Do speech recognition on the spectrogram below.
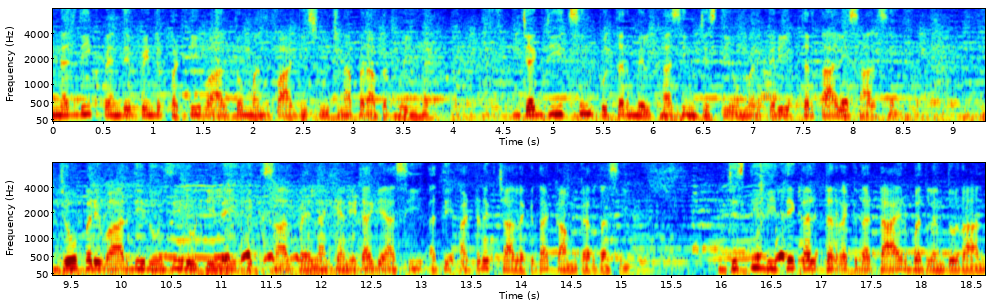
ਨਜ਼ਦੀਕ ਪੈਂਦੇ ਪਿੰਡ ਪੱਟੀਵਾਲ ਤੋਂ ਮੰਦਭਾਗੀ ਸੂਚਨਾ ਪ੍ਰਾਪਤ ਹੋਈ ਹੈ। ਜਗਜੀਤ ਸਿੰਘ ਪੁੱਤਰ ਮਿਲਖਾ ਸਿੰਘ, ਜਿਸ ਦੀ ਉਮਰ ਕਰੀਬ 43 ਸਾਲ ਸੀ, ਜੋ ਪਰਿਵਾਰ ਦੀ ਰੋਜ਼ੀ ਰੋਟੀ ਲਈ 1 ਸਾਲ ਪਹਿਲਾਂ ਕੈਨੇਡਾ ਗਿਆ ਸੀ ਅਤੇ ਅਟੜਕ ਚਾਲਕ ਦਾ ਕੰਮ ਕਰਦਾ ਸੀ। ਜਿਸ ਦੀ ਬੀਤੇ ਕੱਲ ਟਰੱਕ ਦਾ ਟਾਇਰ ਬਦਲਣ ਦੌਰਾਨ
